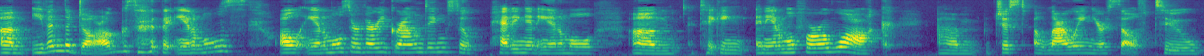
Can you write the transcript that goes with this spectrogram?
Um, even the dogs, the animals, all animals are very grounding. So petting an animal, um, taking an animal for a walk, um, just allowing yourself to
